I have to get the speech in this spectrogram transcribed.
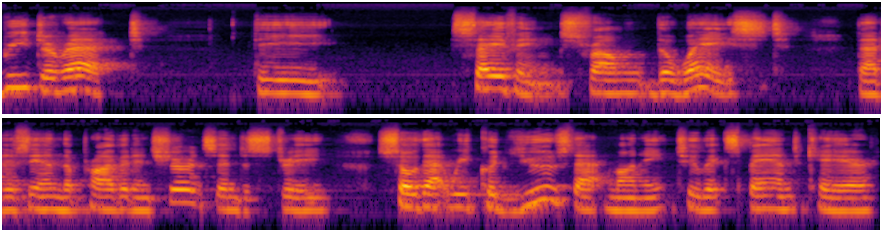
redirect the savings from the waste that is in the private insurance industry so that we could use that money to expand care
